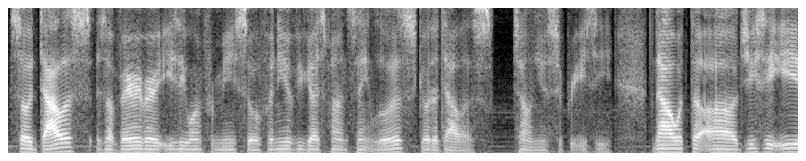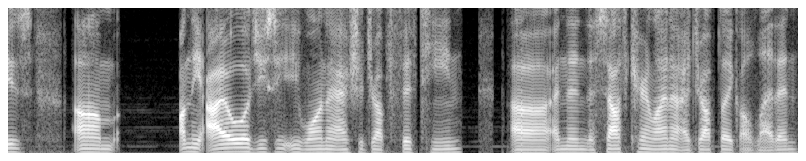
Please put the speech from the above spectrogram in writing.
so Dallas is a very very easy one for me. So if any of you guys play in St. Louis, go to Dallas I'm telling you, super easy. Now with the uh, GCEs, um, on the Iowa GCE one, I actually dropped 15, uh, and then the South Carolina, I dropped like 11.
